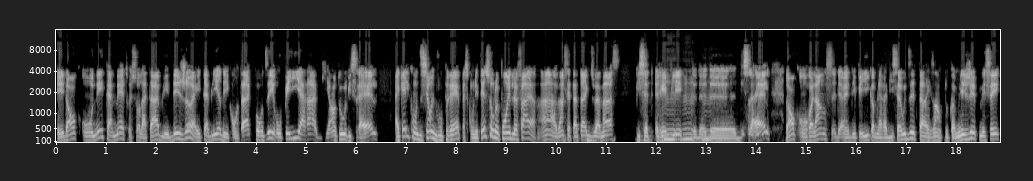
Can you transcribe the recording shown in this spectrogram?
Et donc, on est à mettre sur la table et déjà à établir des contacts pour dire aux pays arabes qui entourent Israël à quelles conditions êtes-vous prêts, parce qu'on était sur le point de le faire hein, avant cette attaque du Hamas puis cette réplique mm, mm, mm. d'Israël. Donc, on relance des pays comme l'Arabie saoudite, par exemple, ou comme l'Égypte, mais c'est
